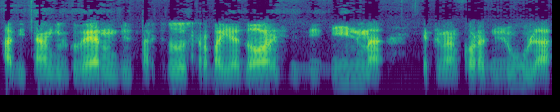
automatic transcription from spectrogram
additando il governo del Partito dos Trabalhadores di Dilma e prima ancora di Lula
